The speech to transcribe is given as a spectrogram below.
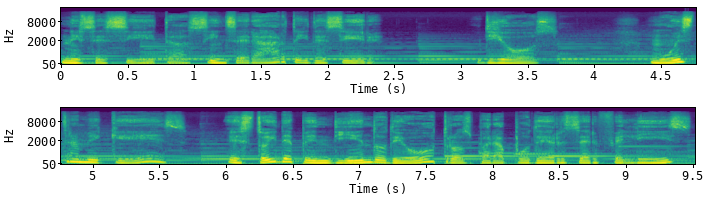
Necesitas sincerarte y decir, Dios, muéstrame qué es. ¿Estoy dependiendo de otros para poder ser feliz?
